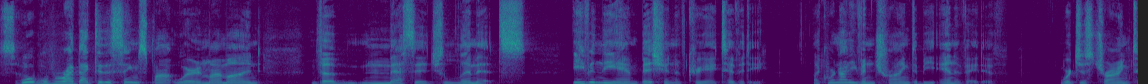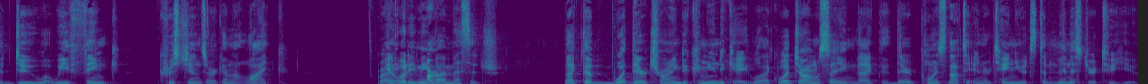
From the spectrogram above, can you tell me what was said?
So Well, we're right back to the same spot where, in my mind, the message limits even the ambition of creativity. Like, we're not even trying to be innovative, we're just trying to do what we think Christians are going to like. Right. And what do you mean our- by message? Like the what they're trying to communicate, like what Jon was saying, like their point's not to entertain you; it's to minister to you.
